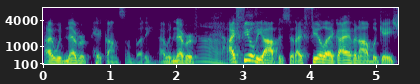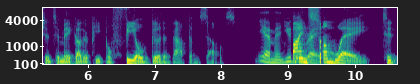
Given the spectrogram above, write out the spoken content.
I would never pick on somebody. I would never Oh, I feel the opposite. I feel like I have an obligation to make other people feel good about themselves yeah man you find great. some way to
